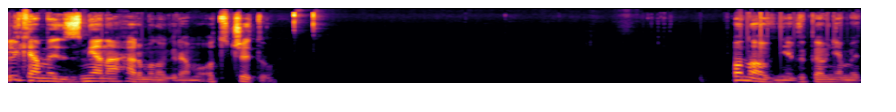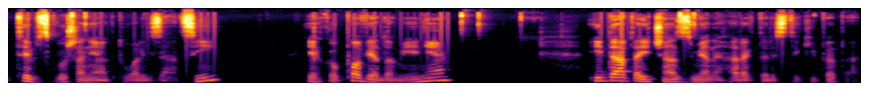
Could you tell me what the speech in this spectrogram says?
Klikamy Zmiana harmonogramu odczytu. Ponownie wypełniamy typ zgłoszenia aktualizacji jako powiadomienie i data i czas zmiany charakterystyki PP.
